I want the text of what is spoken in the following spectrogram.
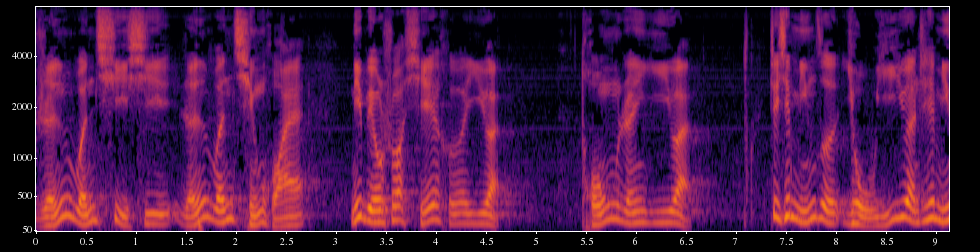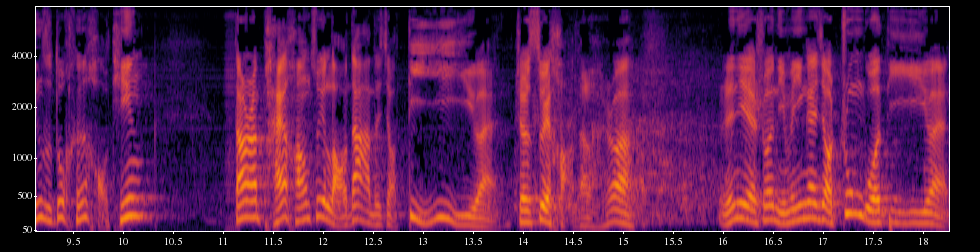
人文气息、人文情怀。你比如说协和医院、同仁医院，这些名字友谊医院，这些名字都很好听。当然，排行最老大的叫第一医院，这是最好的了，是吧？人家也说你们应该叫中国第一医院，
